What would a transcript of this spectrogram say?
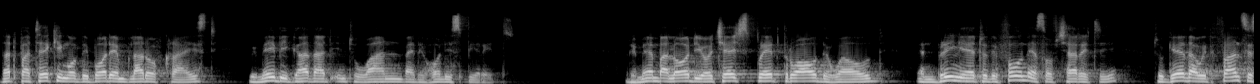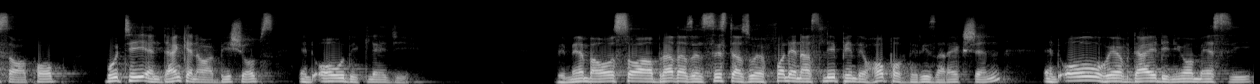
that partaking of the body and blood of Christ, we may be gathered into one by the Holy Spirit. Remember, Lord, your church spread throughout the world and bring her to the fullness of charity, together with Francis our Pope, Buti and Duncan our bishops, and all the clergy. Remember also our brothers and sisters who have fallen asleep in the hope of the resurrection, and all who have died in your mercy,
